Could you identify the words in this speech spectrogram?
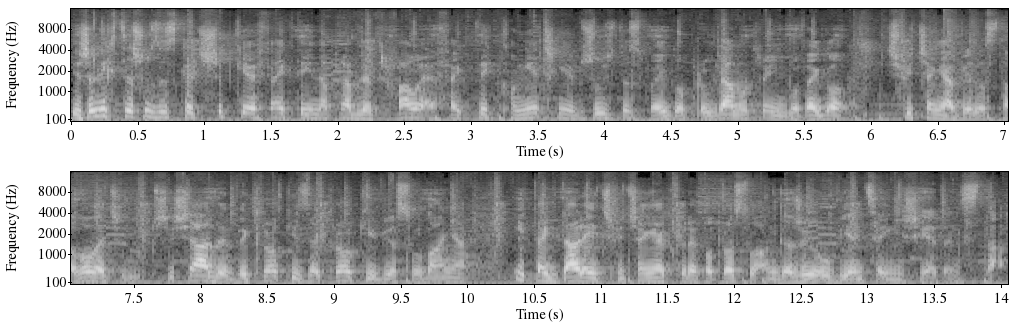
jeżeli chcesz uzyskać szybkie efekty i naprawdę trwałe efekty, koniecznie wrzuć do swojego programu treningowego ćwiczenia wielostawowe, czyli przysiady, wykroki, zakroki, wiosłowania i tak dalej, ćwiczenia, które po prostu angażują więcej niż jeden staw.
